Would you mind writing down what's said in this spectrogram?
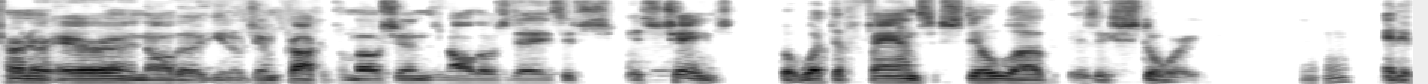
Turner era and all the you know Jim Crockett promotions and all those days. It's it's changed, but what the fans still love is a story. Mm-hmm. And if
